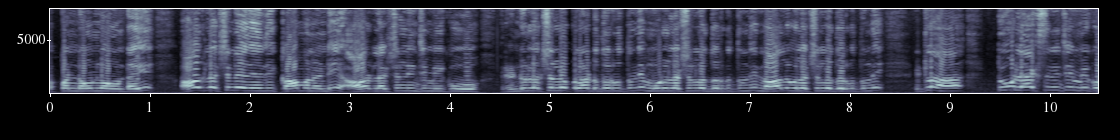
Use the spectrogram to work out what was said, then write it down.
అప్ అండ్ డౌన్లో ఉంటాయి. ఆరు లక్షలు అనేది కామన్ అండి. ఆరు లక్షల నుంచి మీకు రెండు లక్షల్లో ప్లాట్ దొరుకుతుంది మూడు లక్షల్లో దొరుకుతుంది నాలుగు లక్షల్లో దొరుకుతుంది. ఇట్లా టూ ల్యాక్స్ నుంచి మీకు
